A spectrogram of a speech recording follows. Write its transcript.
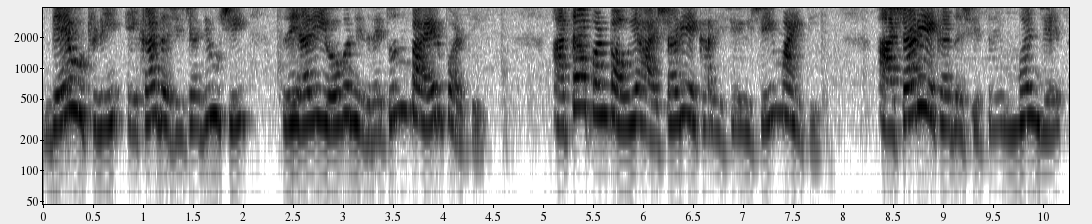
देव उठणी एकादशीच्या दिवशी श्रीहरी योग निद्रेतून बाहेर पडतील. आता आपण पाहूया आषाढी एकादशीविषयी माहिती. आषाढी एकादशीचे म्हणजेच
